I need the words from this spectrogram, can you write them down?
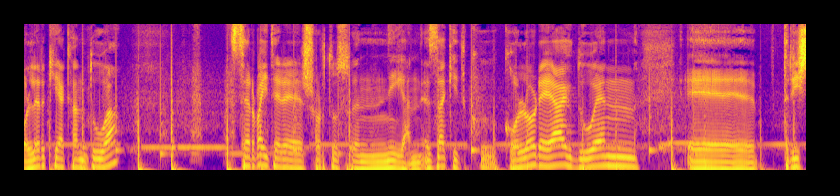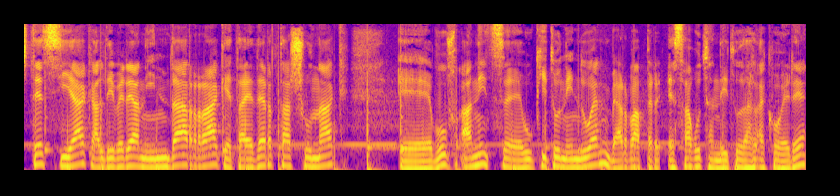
olerkia kantua, zerbait ere sortu zuen nigan. Ez dakit koloreak duen e, tristeziak, aldi berean indarrak eta edertasunak e, buf, anitz e, ukitu ninduen, behar ba ezagutzen ditu dalako ere,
